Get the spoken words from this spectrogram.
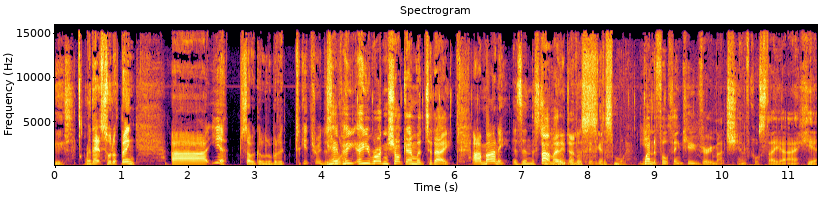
Yes. that sort of thing. Uh, yeah, so we've got a little bit to get through this Yeah, morning. who, who are you riding shotgun with today? Uh, Marnie is in the studio Oh, Marnie with us this morning. Yeah. Wonderful, thank you very much. And of course, they are here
